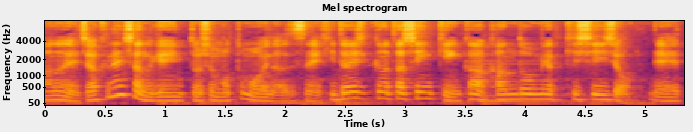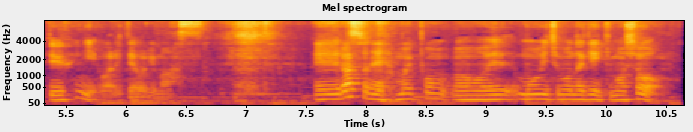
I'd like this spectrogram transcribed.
あのね、若年者の原因として最も多いのはですね、左型心筋か冠動脈気死以上、えー、というふうに言われております。えー、ラストね、もう一本、もう一問だけいきましょう。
